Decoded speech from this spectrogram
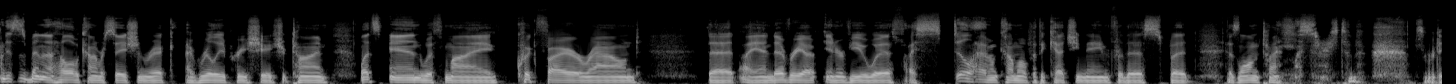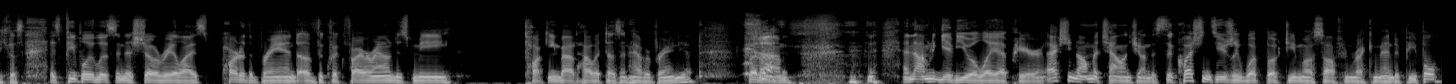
This has been a hell of a conversation, Rick. I really appreciate your time. Let's end with my quick fire round that I end every uh, interview with. I still haven't come up with a catchy name for this, but as longtime listeners to the, it's ridiculous. As people who listen to the show realize part of the brand of the quickfire round is me talking about how it doesn't have a brand yet. But um and I'm going to give you a layup here. Actually no, I'm going to challenge you on this. The question is usually what book do you most often recommend to people?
